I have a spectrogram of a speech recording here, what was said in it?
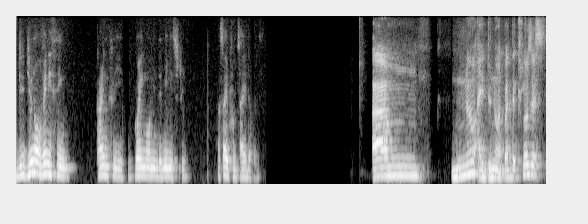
Do, do you know of anything currently going on in the ministry aside from CIDRZ? Um, no, I do not. But the closest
